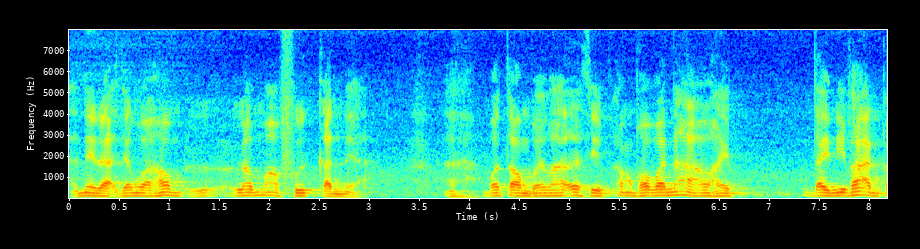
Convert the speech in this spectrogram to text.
อันนี้แหละจังว่าเขาเรามาฝึกกันเนี่ย บ่ต้องไปว่า เออสิพังภาวนาเอาให้ได้นิพพานไป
